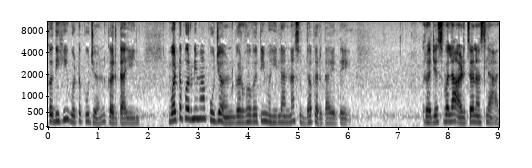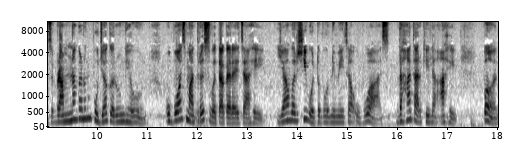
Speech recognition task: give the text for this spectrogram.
कधीही वटपूजन करता येईल. वटपौर्णिमा पूजन गर्भवती महिलांना सुद्धा करता येते. रजस्वला अडचण असल्यास ब्राह्मणाकडून पूजा करून घेऊन उपवास मात्र स्वतः करायचा आहे. यावर्षी वटपौर्णिमेचा उपवास दहा तारखेला आहे. पण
